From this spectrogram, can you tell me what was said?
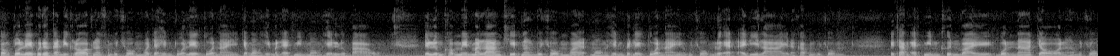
ส่องตัวเลขไปด้วยกันอีกรอบนะท่านผู้ชมว่าจะเห็นตัวเลขตัวไหน จะมองเห็นเหมือนแอดมินมองเห็นหรือเปล่า อย่าลืมคอมเมนต์มาล่างคลิปนะท่านผู้ชมว่ามองเห็นเป็นเลขตัวไหนท่านผู้ชม หรือแอดไอดีไลน์นะครับท่านผู้ชมที่ทางแอดมินขึ้นไว้บนหน้าจอนะท่านผู้ชม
